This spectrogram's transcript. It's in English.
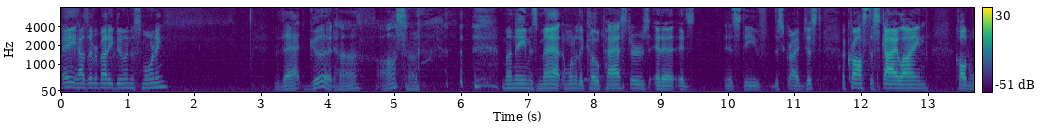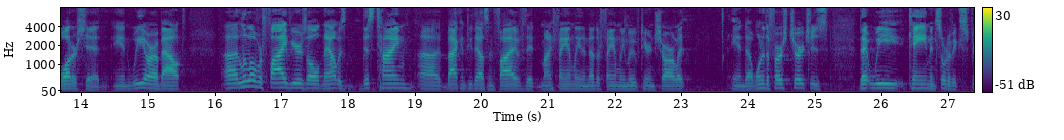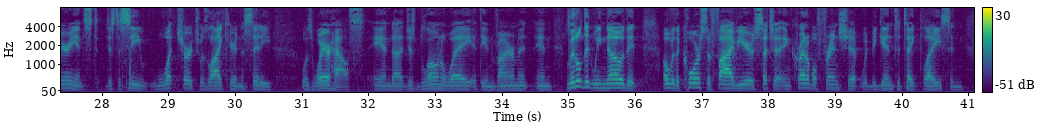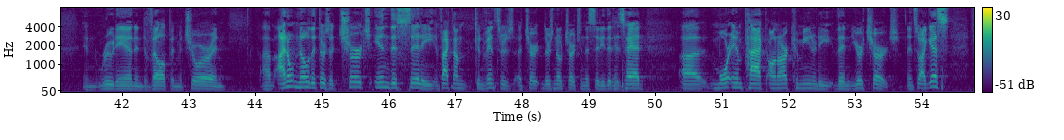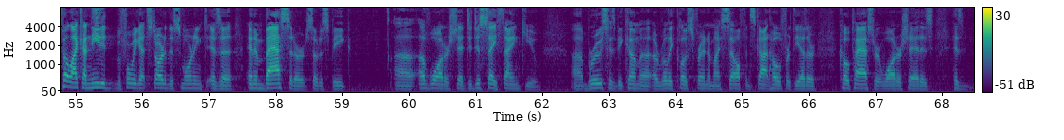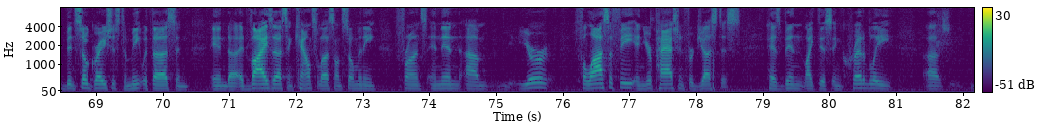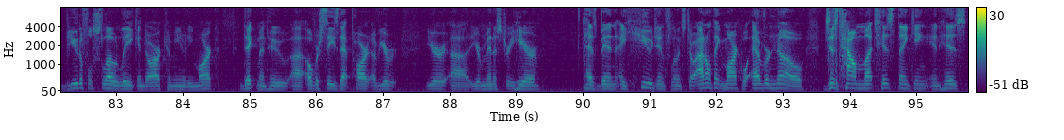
Hey, how's everybody doing this morning? That good, huh? Awesome. My name is Matt. I'm one of the co-pastors at a, as, as Steve described, just across the skyline called Watershed, and we are about uh, a little over five years old now. It was this time uh, back in 2005 that my family and another family moved here in Charlotte, and uh, one of the first churches that we came and sort of experienced just to see what church was like here in the city was warehouse and uh, just blown away at the environment. And little did we know that over the course of five years such an incredible friendship would begin to take place and, and root in and develop and mature. And um, i don't know that there's a church in this city. In fact i'm convinced there's a church there's no church in this city that has had uh, more impact on our community than your church. And so i guess felt like I needed, before we got started this morning, to, as a, an ambassador, so to speak, uh, of Watershed, to just say thank you. Uh, Bruce has become a, a, really close friend of myself, and Scott Hofert, the other co pastor at Watershed, has, has been so gracious to meet with us and, and uh, advise us and counsel us on so many fronts. And then um, your philosophy and your passion for justice has been like this incredibly uh, beautiful, slow leak into our community. Mark Dickman, who uh, oversees that part of your your uh, your ministry here, has been a huge influence to. I don't think Mark will ever know just how much his thinking and his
